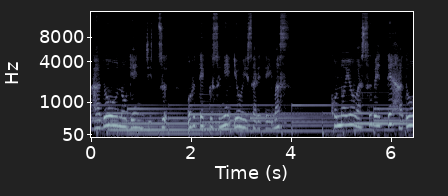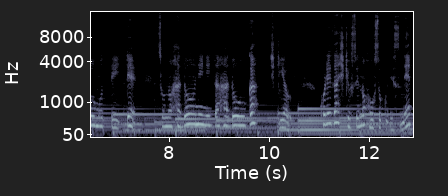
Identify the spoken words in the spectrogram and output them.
波動の現実、ボルテックスに用意されています。この世はすべて波動を持っていて、その波動に似た波動が引き合う。これが引き寄せの法則ですね。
